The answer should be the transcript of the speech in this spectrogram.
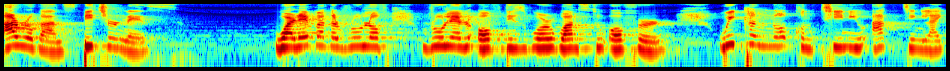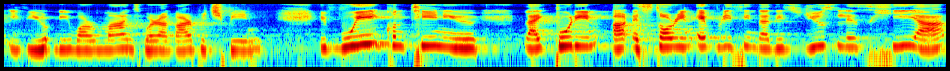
arrogance, bitterness, whatever the rule of, ruler of this world wants to offer? We cannot continue acting like if, you, if our minds were a garbage bin. If we continue like putting, uh, storing everything that is useless here,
